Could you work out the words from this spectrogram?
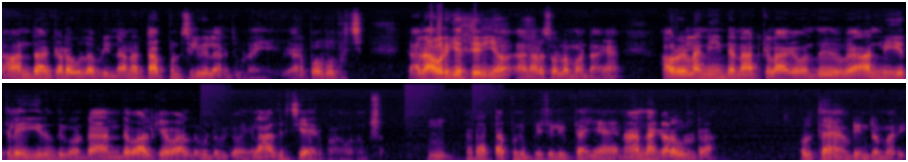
நான் தான் கடவுள் அப்படின்னா டப்புன்னு சிலுவையில் அரைஞ்சு விடுவாங்க. வேறு போப்பை பிடிச்சி அது அவருக்கே தெரியும். அதனால் சொல்ல மாட்டாங்க. அவர்கள்லாம் நீண்ட நாட்களாக வந்து ஆன்மீகத்திலே இருந்து கொண்டு அந்த வாழ்க்கையை வாழ்ந்து கொண்டு இருக்கவங்கலாம் அதிர்ச்சியாக இருப்பாங்க ஒரு நிமிஷம். என்னடா டப்புன்னு இப்படி சொல்லிவிட்டாங்க. நான் தான் கடவுள்ன்றான் ஒருத்தன் அப்படின்ற மாதிரி.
